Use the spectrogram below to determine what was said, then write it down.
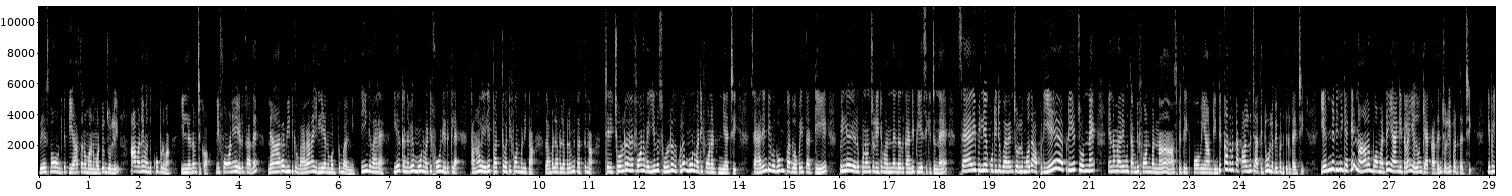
ரேஸ்மா உங்ககிட்ட பியாசனமானு மட்டும் சொல்லி அவனே வந்து கூப்பிடுவான். இல்லைன்னு வச்சுக்கோ. நீ ஃபோனே எடுக்காத. நேராக வீட்டுக்கு வரானா இல்லையான்னு மட்டும் பாரு நீ. நீங்கள் வர ஏற்கனவே மூணு வாட்டி ஃபோன் எடுக்கல. காலையிலே பத்து வாட்டி ஃபோன் பண்ணிட்டான். லப லப லபலம்னு கத்துனான். சரி சொல்கிறேன் ஃபோனை வெய்யனு சொல்கிறதுக்குள்ளே மூணு வாட்டி ஃபோன் பண்ணியாச்சு. சரின்ட்டு இவன் ரூம் கதவை போய் தட்டி பிள்ளையை எழுப்பணும்னு சொல்லிட்டு வந்தேன்றதுக்காண்டி பேசிக்கிட்டு இருந்தேன். சரி பிள்ளையை கூட்டிகிட்டு வரேன்னு சொல்லும்போது அப்படியே அப்படியே சொன்னேன். இந்த மாதிரி உன் தம்பி ஃபோன் பண்ணா ஆஸ்பத்திரிக்கு போவியான் அப்படின்ட்டு கதவை டப்பால்னு சாத்திட்டு உள்ளே போய் படுத்துக்கிட்டாச்சு. என்னடின்னு கேட்க நானும் போக மாட்டேன். என்கிட்டலாம் எதுவும் கேட்காதுன்னு சொல்லி படுத்தாச்சு. இப்போ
